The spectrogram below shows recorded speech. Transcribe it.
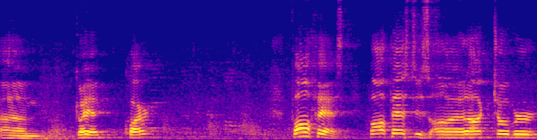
um, go ahead, choir. Fall Fest. Fall Fest is on October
